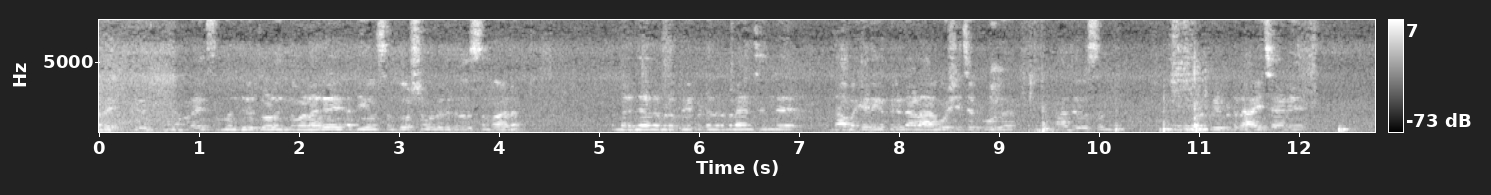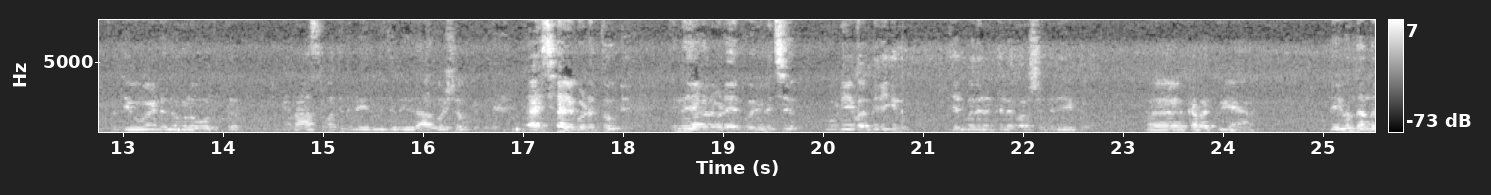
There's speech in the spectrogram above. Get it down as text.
അതെ നമ്മളെ സംബന്ധിച്ചിടത്തോളം ഇന്ന് വളരെ അധികം സന്തോഷമുള്ള ഒരു ദിവസമാണ്. എന്ന് പറഞ്ഞാൽ നമ്മുടെ പ്രിയപ്പെട്ട നിർമ്മലാഞ്ചിന്റെ നാമഹേരിക തിരുനാൾ ആഘോഷിച്ചപ്പോൾ ആ ദിവസം പ്രിയപ്പെട്ട രായച്ചാനെ പ്രത്യേകമായിട്ട് നമ്മൾ ഓർത്ത് ഞങ്ങൾ ആശ്രമത്തിന്റെ പേരിൽ ചെറിയൊരു ആഘോഷം രായച്ചാന് കൊടുത്തു. ഇന്ന് ഞങ്ങളിവിടെ ഒരുമിച്ച് കൂടി വന്നിരിക്കുന്ന ജന്മദിനത്തിലെ വർഷത്തിലേക്ക് കടക്കുകയാണ്. ദൈവം തന്ന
